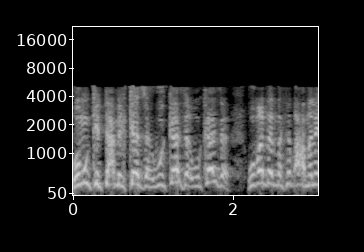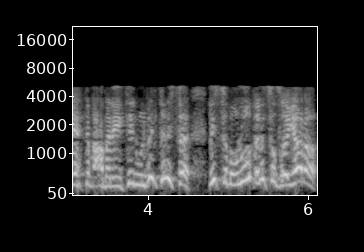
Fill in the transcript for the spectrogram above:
وممكن تعمل كذا وكذا وكذا وبدل ما تبقى عملية تبقى عمليتين والبنت لسه لسه مولودة لسه صغيرة.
